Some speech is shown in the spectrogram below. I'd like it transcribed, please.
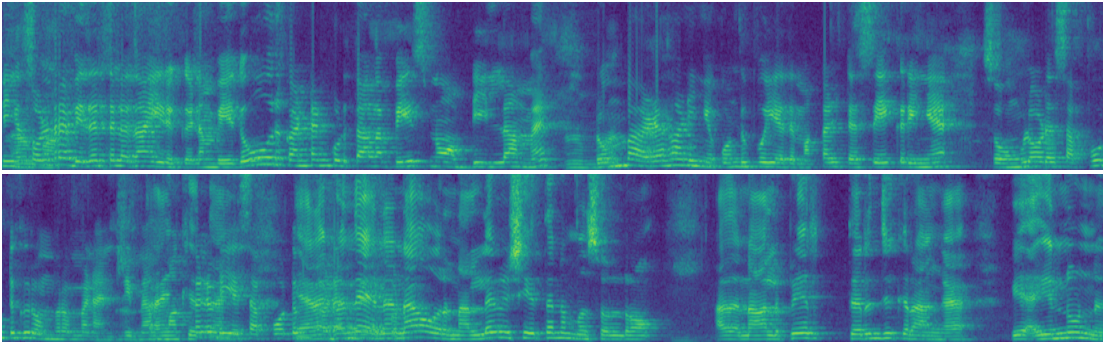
நீங்க சொல்ற விதத்துல தான் இருக்கு. நம்ம ஏதோ ஒரு கண்டென்ட் கொடுத்தாங்க பேசணும் அப்படி இல்லாம ரொம்ப அழகா நீங்க கொண்டு போய் அதை மக்கள்கிட்ட சேர்க்கறீங்க. சோ உங்களோட சப்போர்ட்டுக்கு ரொம்ப ரொம்ப நன்றி மேம் You, மக்களுடைய. சப்போர்ட்டும் எனக்கு வந்து என்னன்னா ஒரு நல்ல விஷயத்த நம்ம சொல்கிறோம் அதை நாலு பேர் தெரிஞ்சுக்கிறாங்க. இன்னொன்று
